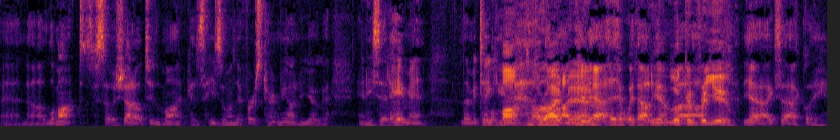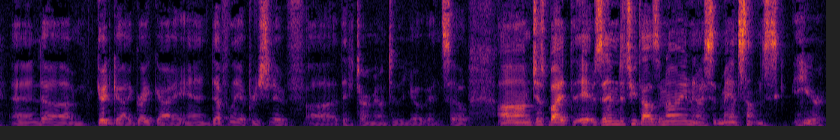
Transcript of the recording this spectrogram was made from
and uh, Lamont. So shout out to Lamont because he's the one that first turned me on to yoga. And he said, "Hey man, let me take Lamont, you." all right, man. Yeah, without him, Looking uh, for you. Yeah, exactly. And um, good guy, great guy, and definitely appreciative uh, that he turned me on to the yoga. And so, um, just by it was into 2009, and I said, "Man, something's here."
